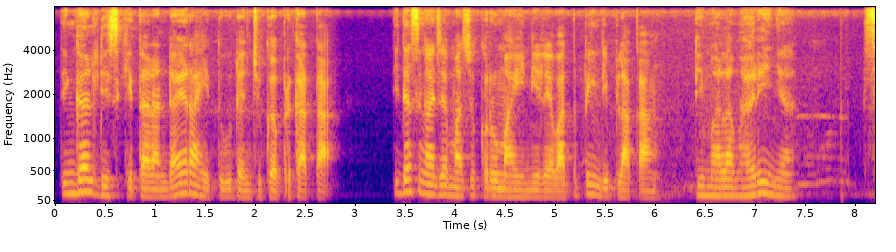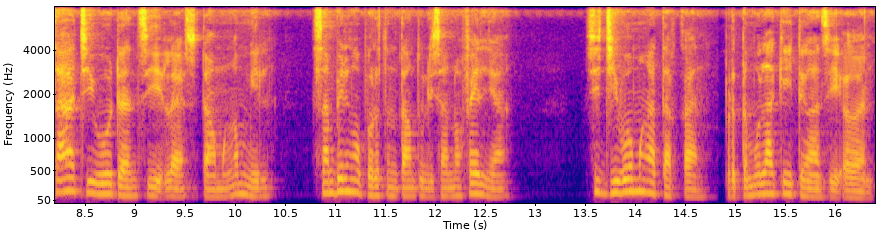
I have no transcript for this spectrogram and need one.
tinggal di sekitaran daerah itu dan juga berkata, tidak sengaja masuk ke rumah ini lewat tebing di belakang. Di malam harinya, saat Jiwo dan si Le sedang mengemil sambil ngobrol tentang tulisan novelnya, si Jiwo mengatakan bertemu lagi dengan si Eun.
